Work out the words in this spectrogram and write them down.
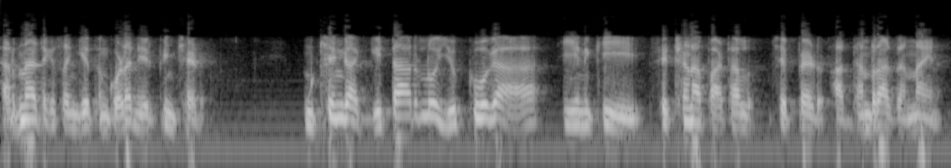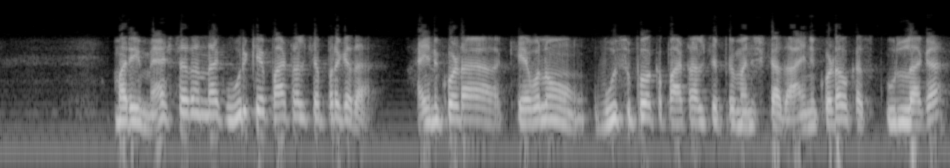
కర్ణాటక సంగీతం కూడా నేర్పించాడు. ముఖ్యంగా గిటార్లో ఎక్కువగా ఈయనకి శిక్షణ పాఠాలు చెప్పాడు ఆ ధనరాజ్ అన్న ఆయన. మరి మాస్టర్ అన్నాక ఊరికే పాఠాలు చెప్పరు కదా. ఆయన కూడా కేవలం ఊసిపోక పాఠాలు చెప్పే మనిషి కాదు. ఆయన కూడా ఒక స్కూల్ లాగా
